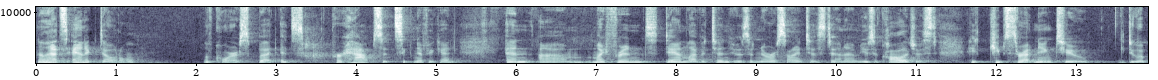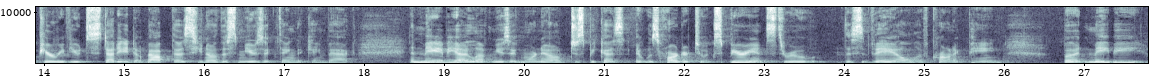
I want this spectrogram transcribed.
Now that's anecdotal, of course, but it's perhaps it's significant. And um, my friend Dan Levitin, who's a neuroscientist and a musicologist, he keeps threatening to do a peer reviewed study about this, you know, this music thing that came back. And maybe I love music more now just because it was harder to experience through this veil of chronic pain. But maybe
